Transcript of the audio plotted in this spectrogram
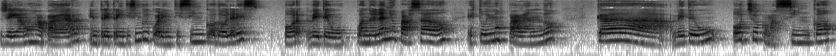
llegamos a pagar entre 35 y 45 dólares por BTU. Cuando el año pasado estuvimos pagando cada BTU 8,5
